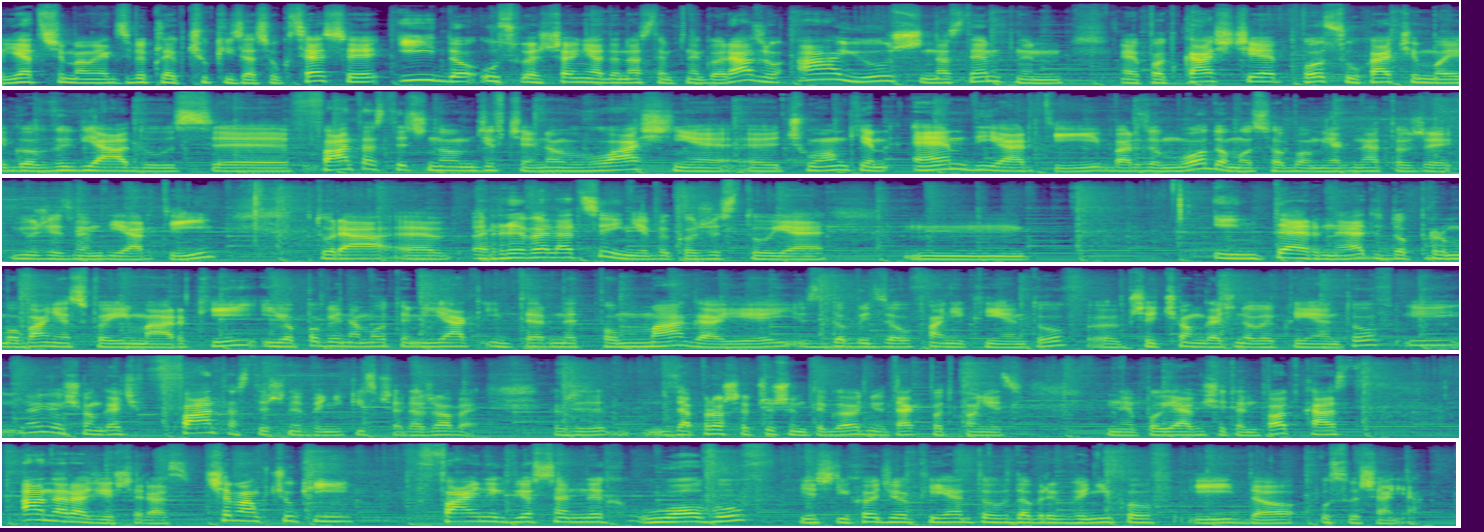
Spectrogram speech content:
Ja trzymam jak zwykle kciuki za sukcesy i do usłyszenia do następnego razu, a już w następnym e, podcaście posłuchacie mojego wywiadu z e, fantastyczną dziewczyną, właśnie członkiem MDRT, bardzo młodą osobą, jak na to, że już jest w MDRT, która rewelacyjnie wykorzystuje mm, internet do promowania swojej marki i opowie nam o tym, jak internet pomaga jej zdobyć zaufanie klientów, e, przyciągać nowych klientów i, no i osiągać fantastyczne wyniki sprzedażowe. Także zaproszę w przyszłym tygodniu, tak, pod koniec pojawi się ten podcast. A na razie jeszcze raz trzymam kciuki, fajnych wiosennych łowów, jeśli chodzi o klientów, dobrych wyników i do usłyszenia.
